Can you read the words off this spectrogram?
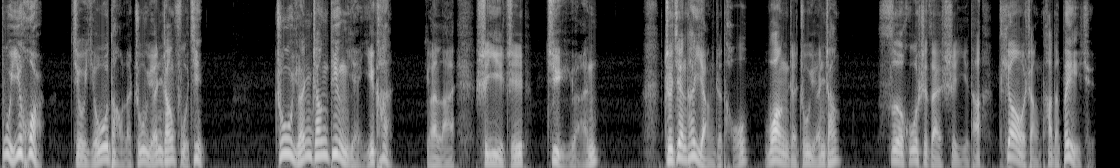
不一会儿就游到了朱元璋附近。朱元璋定眼一看，原来是一只巨猿。只见他仰着头望着朱元璋，似乎是在示意他跳上他的背去。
